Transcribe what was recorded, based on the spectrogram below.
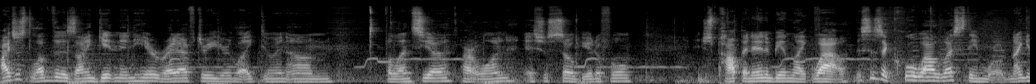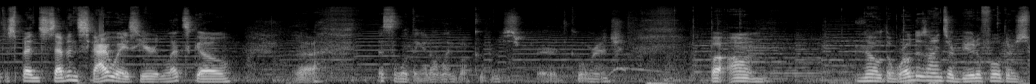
I just love the design getting in here right after you're like doing um, Valencia part one. It's just so beautiful. And just popping in and being like, wow, this is a cool Wild West theme world. And I get to spend seven skyways here. Let's go. Uh, that's the one thing I don't like about Cooper's or Cool Ranch. But um no, the world designs are beautiful. There's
